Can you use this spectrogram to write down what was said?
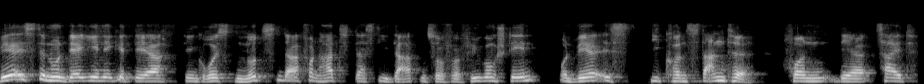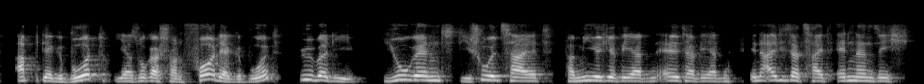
Wer ist denn nun derjenige, der den größten Nutzen davon hat, dass die Daten zur Verfügung stehen? Und wer ist die Konstante von der Zeit ab der Geburt, ja sogar schon vor der Geburt, über die Jugend, die Schulzeit, Familie werden, älter werden. In all dieser Zeit ändern sich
